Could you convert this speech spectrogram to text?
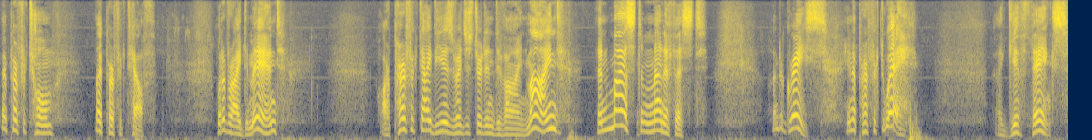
my perfect home, my perfect health. Whatever I demand are perfect ideas registered in divine mind and must manifest under grace in a perfect way. I give thanks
